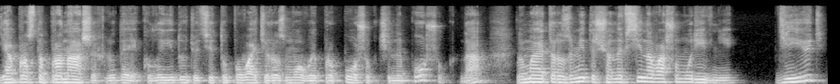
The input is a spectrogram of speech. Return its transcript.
Я просто про наших людей, коли йдуть оці туповаті розмови про пошук чи не пошук, да, ви маєте розуміти, що не всі на вашому рівні діють,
